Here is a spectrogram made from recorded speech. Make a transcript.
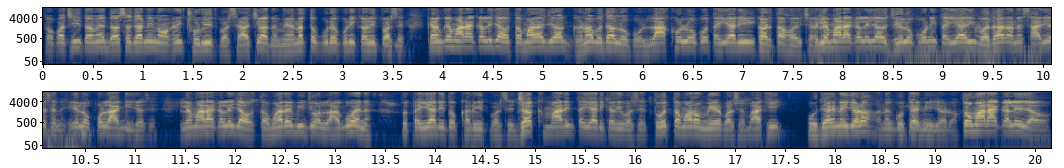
તો પછી તમે દસ હજારની નોકરી છોડવી જ પડશે. સાચી વાત મહેનત તો પૂરેપૂરી કરવી જ પડશે. કેમ કે મારા કલે જાઓ, તમારા જેવા ઘણા બધા લોકો, લાખો લોકો તૈયારી કરતા હોય છે. એટલે મારા કલે જાઓ, જે લોકોની તૈયારી વધારે અને સારી હશે ને, એ લોકો લાગી જશે. એટલે મારા કલે જાઓ, તમારે બી જો લાગુ હોય ને, તો તૈયારી તો કરવી જ પડશે. જખ મારીને તૈયારી કરવી પડશે, તો જ તમારો મેળ પડશે. બાકી ઉધાય નહીં જડો અને ગોતાય નહીં જડો. તો મારા કલે જાઓ.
